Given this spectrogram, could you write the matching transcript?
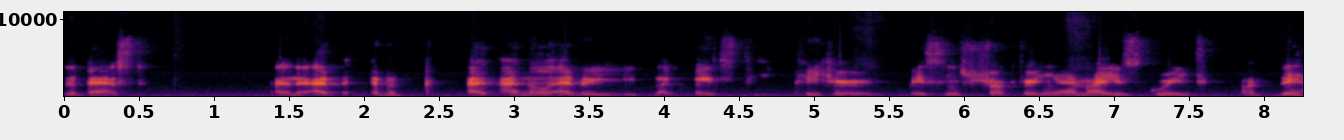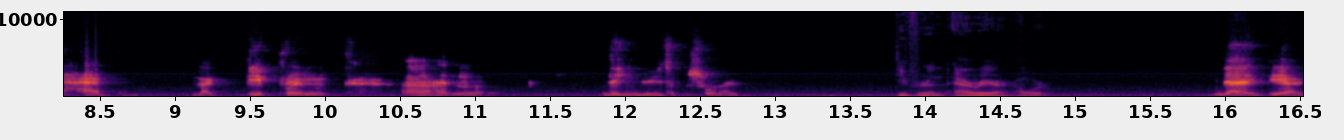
the best and every, every I, I know every like bass teacher, bass instructor in MI is great, but they have like different uh, I don't know Different area or yeah yeah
